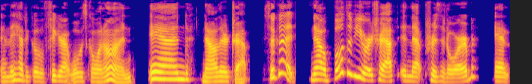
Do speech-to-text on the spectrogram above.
And they had to go figure out what was going on. And now they're trapped. So good. Now both of you are trapped in that prison orb. And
